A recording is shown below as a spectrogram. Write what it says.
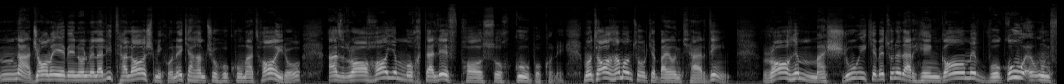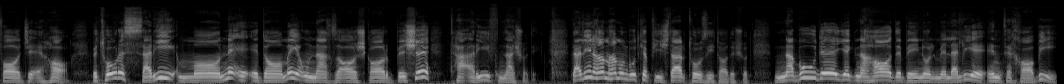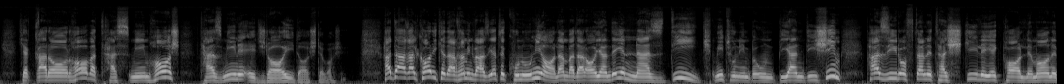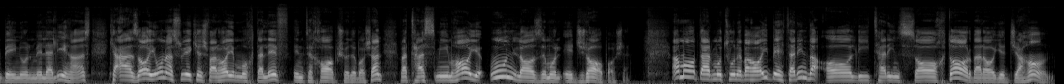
نه جامعه بین المللی تلاش می‌کنه که همچو حکومت هایی رو از راه های مختلف پاسخگو بکنه. منتها همانطور که بیان کردیم راه مشروعی که بتونه در هنگام وقوع اون فاجعه ها به طور سریع مانع ادامه اون نقض آشکار بشه تعریف نشده. دلیل هم همون بود که پیشتر توضیح داده شد. نبود یک نهاد بین المللی انتخابی که قرارها و تصمیمهاش تضمین اجرایی داشته باشه. حداقل کاری که در همین وضعیت کنونی عالم و در آینده نزدیک می‌تونیم به اون بیاندیشیم پذیرفتن تشکیل یک پارلمان بین المللی هست که اعضای اون از سوی کشورهای مختلف انتخاب شده باشند و تصمیمهای اون لازم الاجرا باشند اما در متون بهایی بهترین و عالی ترین ساختار برای جهان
